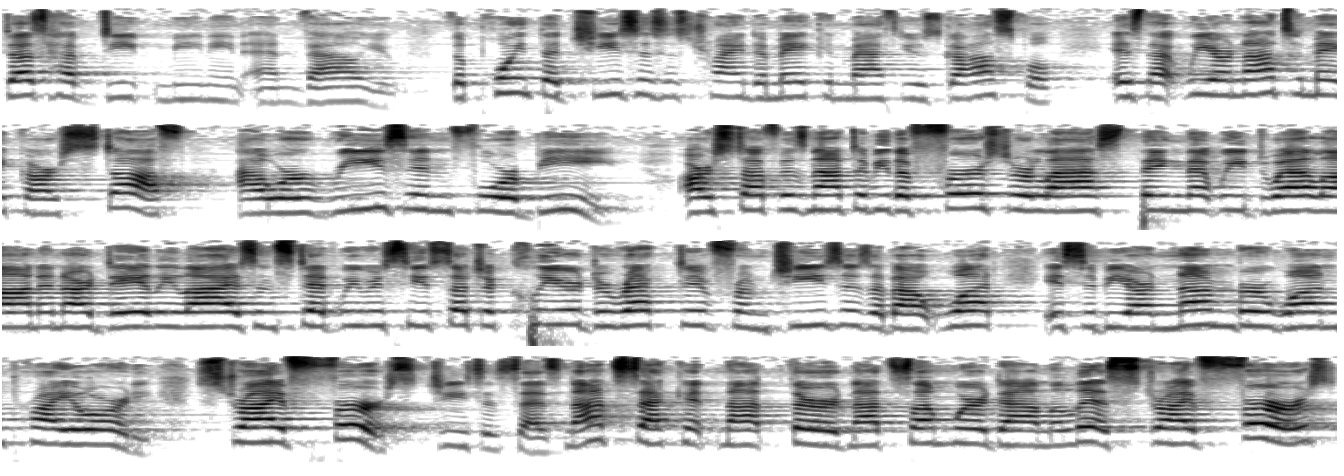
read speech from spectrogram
does have deep meaning and value. The point that Jesus is trying to make in Matthew's gospel is that we are not to make our stuff our reason for being. Our stuff is not to be the first or last thing that we dwell on in our daily lives. Instead, we receive such a clear directive from Jesus about what is to be our number one priority. Strive first, Jesus says, not second, not third, not somewhere down the list. Strive first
